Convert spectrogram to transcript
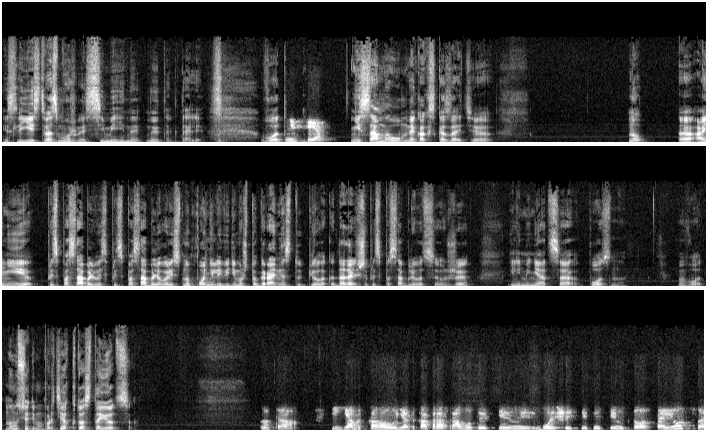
если есть возможность семейная, ну и так далее. Вот. Не все. Не самые умные, как сказать, э, ну, они приспосабливались, приспосабливались, но поняли, видимо, что грань наступила, когда дальше приспосабливаться уже или меняться поздно. Вот. Ну, сегодня мы про тех, кто остается. Ну да. И я бы сказала, я-то как раз работаю с теми, большей степени с теми, кто остается,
